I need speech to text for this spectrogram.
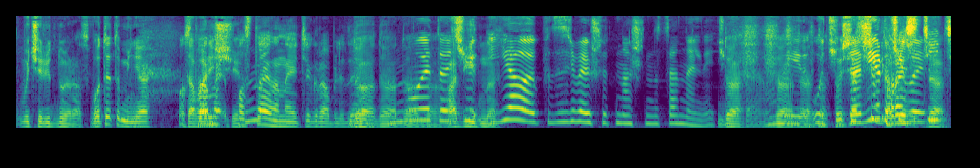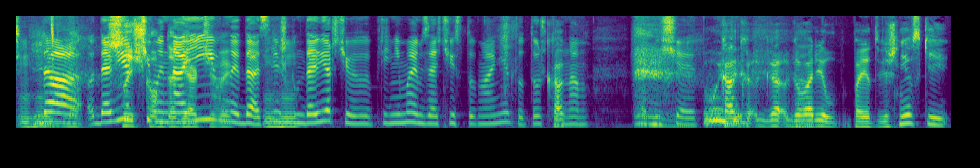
в очередной раз. Вот это меня, Постоянно, товарищи... постоянно на эти грабли, да? Да, да, да, ну, да. это очевид- обидно. Я подозреваю, что это наша национальная Да, черта. да, Мы да, да. очень То есть доверчивы. Да, Да. доверчивы, Слишком доверчивы. наивны, да, слишком Мгм. доверчивы, принимаем за чистую монету то, что Как- нам обещают. Как г- говорил поэт Вишневский,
